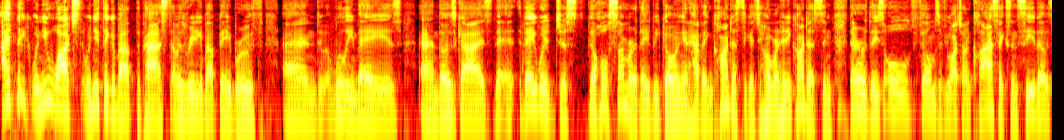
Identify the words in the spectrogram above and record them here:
I think when you watch, when you think about the past, I was reading about Babe Ruth and Willie Mays and those guys. They, they would just the whole summer they'd be going and having contests against home run hitting contests. And there are these old films if you watch on classics and see those.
